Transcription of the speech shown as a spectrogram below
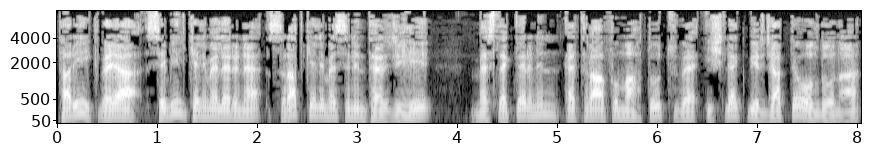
Tarik veya sebil kelimelerine sırat kelimesinin tercihi mesleklerinin etrafı mahdut ve işlek bir cadde olduğuna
